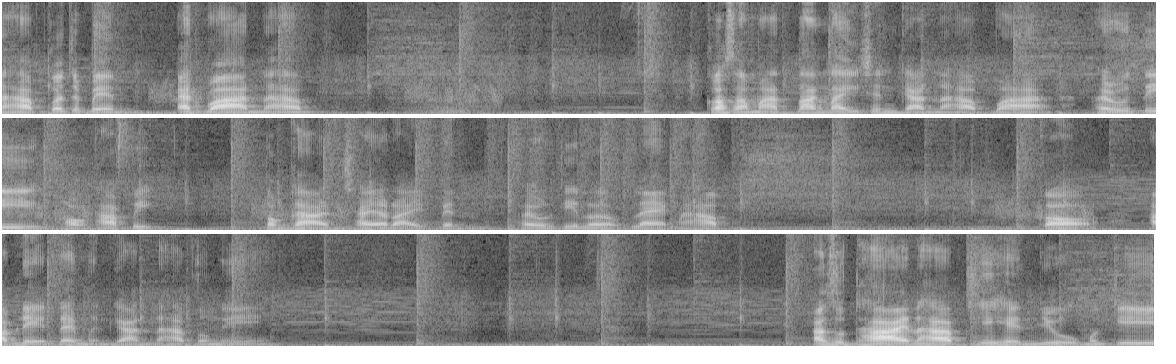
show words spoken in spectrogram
นะครับก็จะเป็น Advanced นะครับ ก็สามารถตั้งได้อีกเช่นกันนะครับว่า priority ของทราฟฟิก ต้องการใช้อะไรเป็น priority ระดับแรกนะครับ ก็อัปเดตได้เหมือนกันนะครับตรงนี้ อันสุดท้ายนะครับที่เห็นอยู่เมื่อกี้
